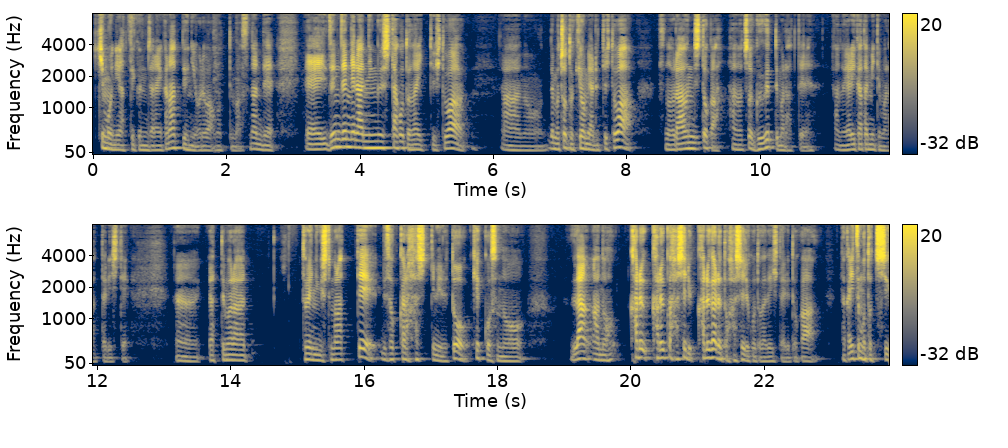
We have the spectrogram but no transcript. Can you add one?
肝になっていくんじゃないかなっていうふうに俺は思ってます。なんで、えー、全然ねランニングしたことないっていう人はあのでもちょっと興味あるっていう人はそのラウンジとかあのちょっとググってもらってねあのやり方見てもらったりして、うん、やってもらうトレーニングしてもらってでそこから走ってみると結構そのランあの軽軽く走る軽々と走ることができたりとかなんかいつもと違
